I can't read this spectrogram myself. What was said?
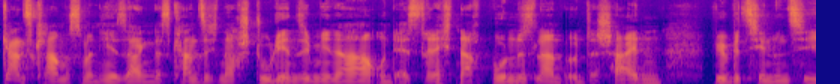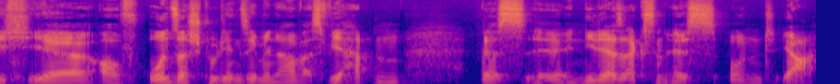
ganz klar muss man hier sagen, das kann sich nach Studienseminar und erst recht nach Bundesland unterscheiden. Wir beziehen uns hier auf unser Studienseminar, was wir hatten, das äh, in Niedersachsen ist. Und ja,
